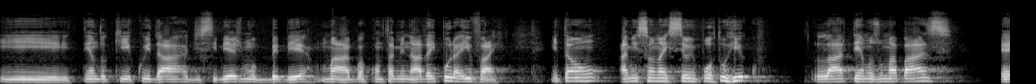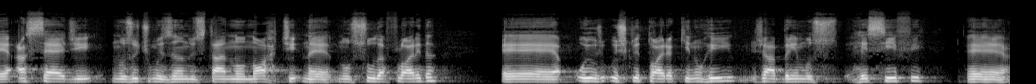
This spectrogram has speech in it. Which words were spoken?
e tendo que cuidar de si mesmo, beber uma água contaminada e por aí vai. Então, a missão nasceu em Porto Rico, lá temos uma base, é, a sede nos últimos anos está no norte, né, no sul da Flórida, é, o, o, escritório aqui no Rio, já abrimos Recife, é,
